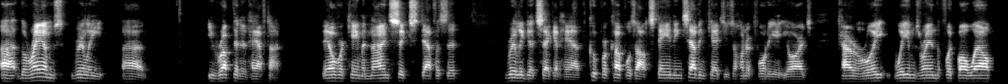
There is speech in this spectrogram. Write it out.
uh, the Rams really uh, erupted at halftime. They overcame a 9 6 deficit. Really good second half. Cooper Kupp was outstanding, seven catches, 148 yards. Kyren Roy Williams ran the football well,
